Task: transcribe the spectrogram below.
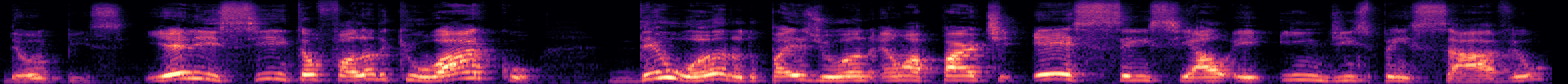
de One Piece. E ele inicia então falando que o arco de Wano, do país de Wano, é uma parte essencial e indispensável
